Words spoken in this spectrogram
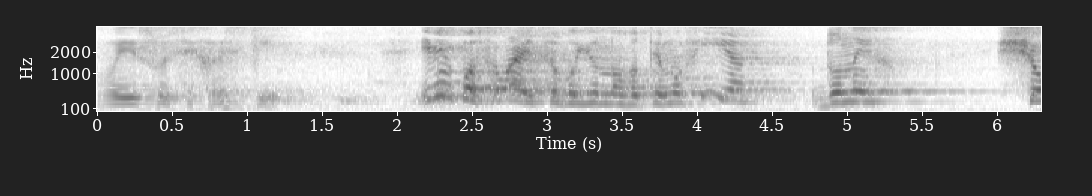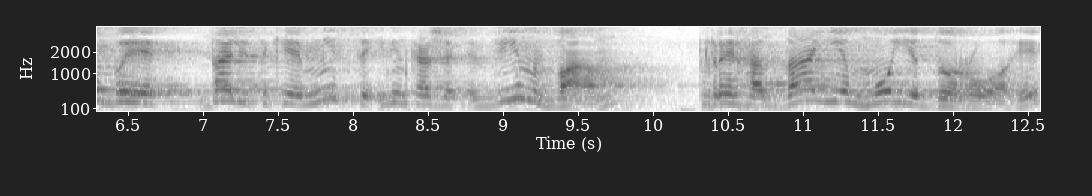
в Ісусі Христі. І він посилає цього юного Тимофія до них, щоб далі таке місце, і він каже: Він вам пригадає мої дороги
